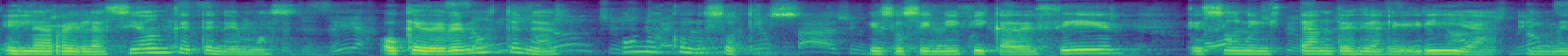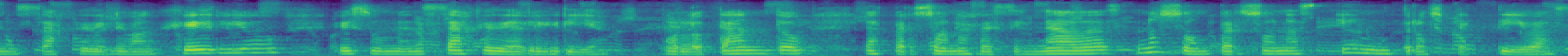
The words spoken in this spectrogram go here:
Es la relación que tenemos o que debemos tener unos con los otros. Eso significa decir que son instantes de alegría. El mensaje del Evangelio es un mensaje de alegría. Por lo tanto, las personas resignadas no son personas introspectivas.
